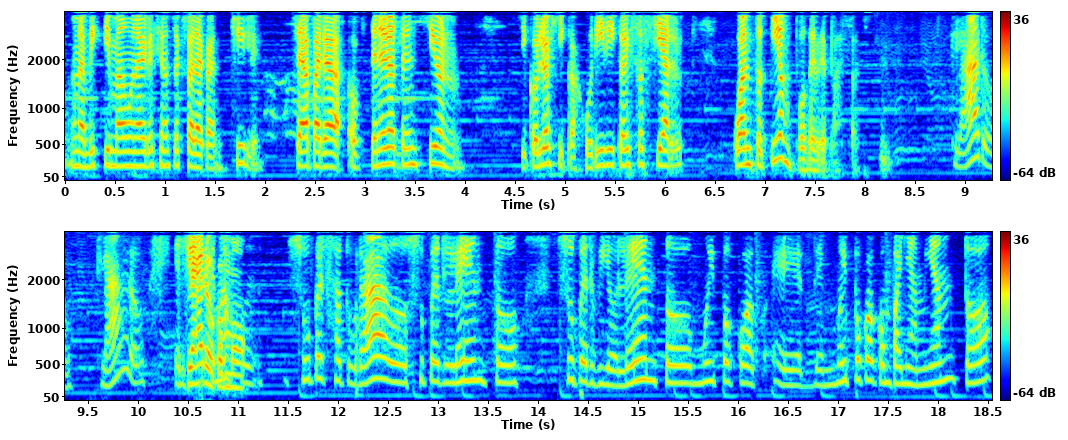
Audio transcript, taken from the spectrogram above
una víctima de una agresión sexual acá en Chile. O sea, para obtener atención psicológica, jurídica y social, ¿cuánto tiempo debe pasar? Claro, claro. El claro, como... Súper saturado, súper lento, súper violento, muy poco, eh, de muy poco acompañamiento,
